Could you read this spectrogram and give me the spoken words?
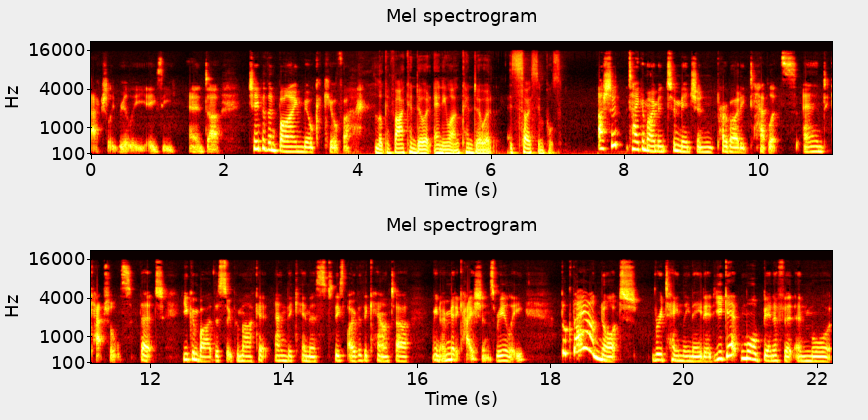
actually really easy and uh, cheaper than buying milk kefir. Look, if I can do it, anyone can do it. It's so simple. I should take a moment to mention probiotic tablets and capsules that you can buy at the supermarket and the chemist, these over the counter, you know, medications really. Look, they are not routinely needed. You get more benefit and more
